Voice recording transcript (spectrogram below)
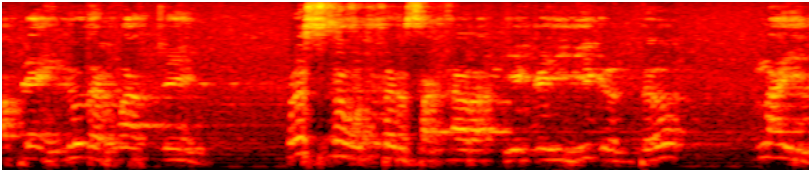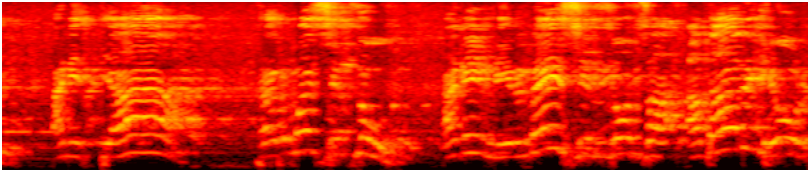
आपल्या हिंदू धर्मातले प्रश्न उत्तर सांगणारा एकही ग्रंथ नाही. आणि त्या धर्म सिंधू आणि निर्णय सिंधूचा आधार घेऊन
